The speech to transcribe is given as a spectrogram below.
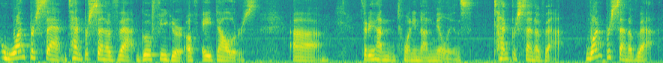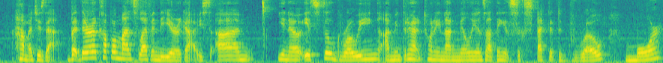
one percent, ten percent of that, go figure of eight dollars, uh, three hundred twenty-nine millions. Ten percent of that, one percent of that. How much is that? But there are a couple months left in the year, guys. Um, you know, it's still growing. I mean, 329 millions. I think it's expected to grow more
